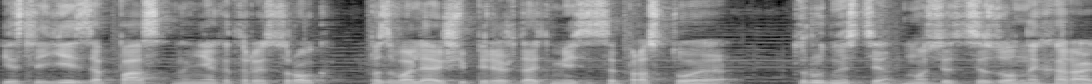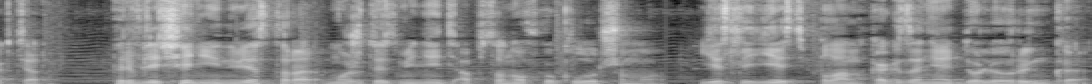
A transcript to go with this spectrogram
Если есть запас на некоторый срок, позволяющий переждать месяцы простоя, трудности носят сезонный характер, Привлечение инвестора может изменить обстановку к лучшему. Если есть план, как занять долю рынка,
